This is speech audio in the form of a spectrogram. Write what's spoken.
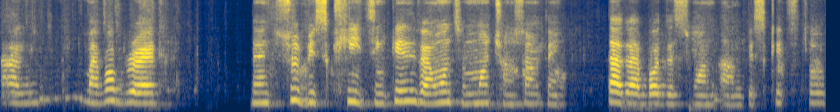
And I bought bread, then two biscuits in case if I want to munch on something. That's why I bought this one and biscuits too.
